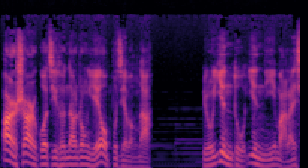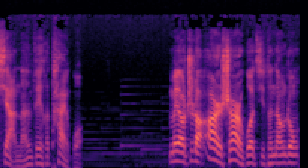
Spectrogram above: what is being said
二十二国集团当中也有不结盟的，比如印度、印尼、马来西亚、南非和泰国。那么要知道，二十二国集团当中，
